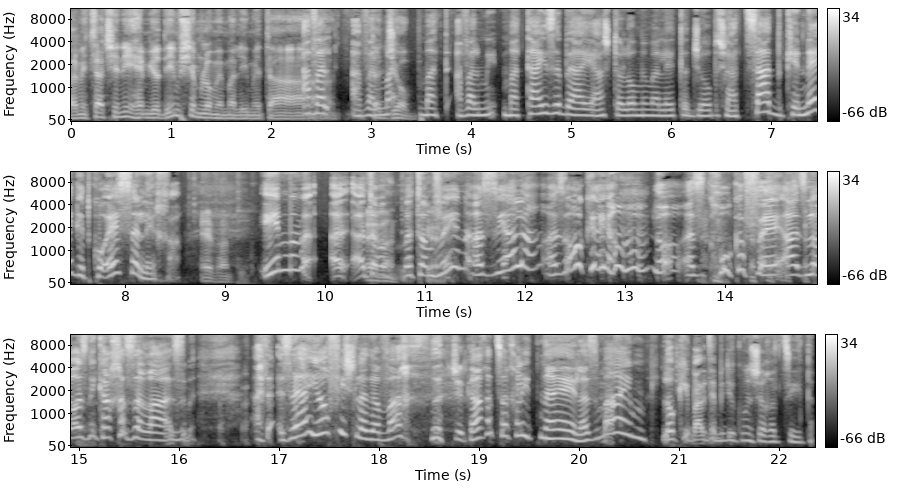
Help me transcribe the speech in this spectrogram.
אבל מצד שני, הם יודעים שהם לא ממלאים את, ה, אבל, את אבל, מה- הג'וב. מת, אבל מתי זה בעיה שאתה לא ממלא את הג'וב? שהצד כנגד כועס עליך. הבנתי. אם אה, אתה, הבנתי, אתה כן. מבין, אז יאללה, אז אוקיי, לא, אז קחו קפה, אז לא, אז ניקח חזרה. אז... זה היופי של הדבר הזה, שככה צריך להתנהל. אז מה אם לא קיבלת בדיוק מה שרצית?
